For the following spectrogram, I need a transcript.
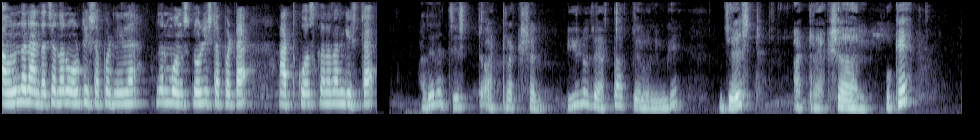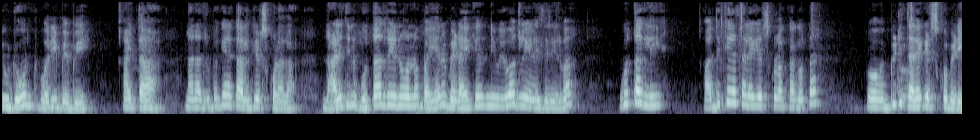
ಅವನು ನಾನು ಅಂದ ಚಂದ ನೋಡಿ ಇಷ್ಟಪಡಲಿಲ್ಲ. ನನ್ನ ಮನಸ್ಸು ನೋಡಿ ಇಷ್ಟಪಟ್ಟ. ಅದಕ್ಕೋಸ್ಕರ ನನಗೆ ಇಷ್ಟ. ಅದೆಲ್ಲ ಜಸ್ಟ್ ಅಟ್ರಾಕ್ಷನ್ ಹೇಳಿದ್ರೆ ಅರ್ಥ ಆಗ್ತಾ ಇಲ್ವಾ ನಿಮಗೆ? Just attraction okay you don't worry baby ಆಯಿತಾ? ನಾನು ಅದ್ರ ಬಗ್ಗೆ ತಲೆಗೆಡ್ಸ್ಕೊಳ್ಳಲ್ಲ ನಾಳೆ ದಿನ ಗೊತ್ತಾದ್ರೆ ಏನು ಅನ್ನೋ ಭಯನೂ ಬೇಡ. ಯಾಕೆಂದ್ರೆ ನೀವು ಇವಾಗಲೇ ಹೇಳಿದಿರಿ ಅಲ್ವಾ ಗೊತ್ತಾಗಲಿ. ಅದಕ್ಕೆಲ್ಲ ತಲೆಗೆಡ್ಸ್ಕೊಳಕ್ಕಾಗುತ್ತಾ ಓ, ಬಿಡಿ ತಲೆಗೆಡ್ಸ್ಕೊಬೇಡಿ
